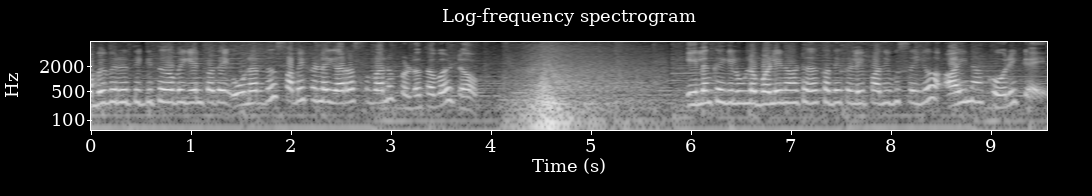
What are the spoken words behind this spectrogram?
அபிவிருத்திக்கு தேவை என்பதை உணர்ந்து சபைகளை அரசு வலுப்படுத்த வேண்டும். இலங்கையில் உள்ள வெளிநாட்டு அகதிகளை பதிவு செய்ய ஐநா கோரிக்கை.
